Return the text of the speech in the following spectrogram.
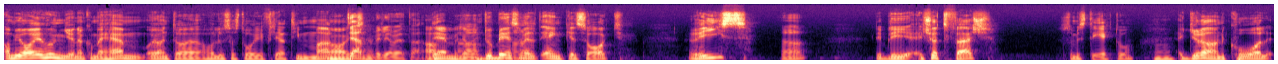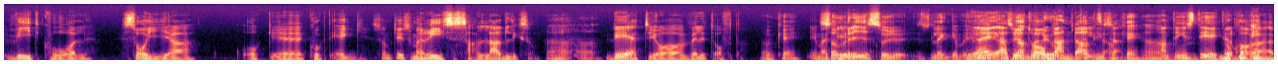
om jag är hungrig när jag kommer hem och jag inte har lust att stå i flera timmar, Ja, Den vill jag veta. ja, Den vill jag veta. då blir det en sån väldigt enkel sak. Ris, Ja. det blir köttfärs, som är stekt då. Ja. Grönkål, vitkål, soja och eh, kokt ägg. Som typ som en rissallad liksom. Aha. Det äter jag väldigt ofta. Okej. I och med att Som det- ris och lägga, hur Nej, lägger- alltså jag blandar tar och du ihop blandar det, allting liksom? sen. Okej, aha. Antingen stekt eller kom bara äggen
